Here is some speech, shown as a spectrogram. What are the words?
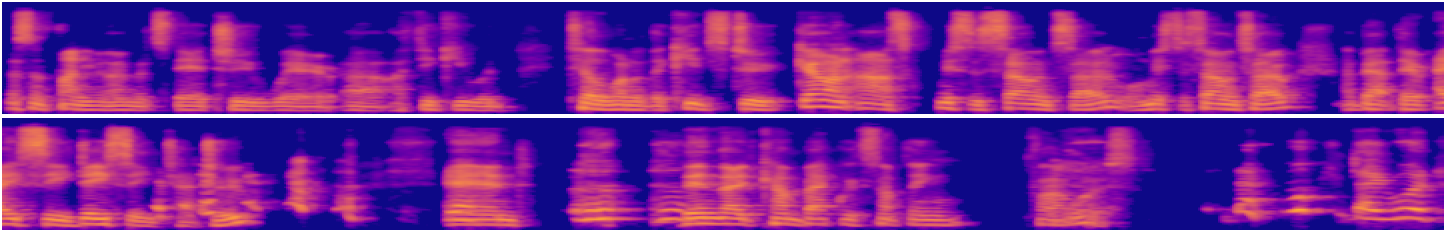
There's some funny moments there too, where uh, I think you would tell one of the kids to go and ask Mrs. So and so or Mr. So and so about their ACDC tattoo, and then they'd come back with something far worse. they would,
